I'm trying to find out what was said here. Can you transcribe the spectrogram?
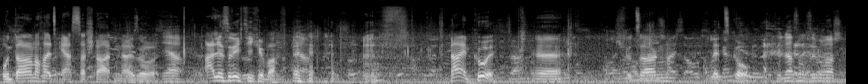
Und dann auch noch als erster starten. Also Ja. alles richtig gemacht. Ja. Nein, cool. Äh, ich würde sagen, let's go. Wir lassen uns überraschen.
